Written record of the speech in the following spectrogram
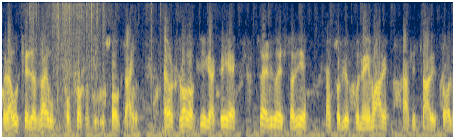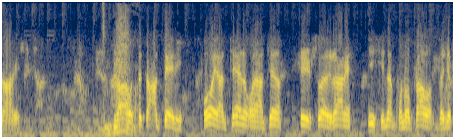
koji nauče da znaju o prošlosti u svom kraju. A još mnogo knjiga krije, sve je bilo i što nije, kako bjuku ne imali, naši stari slobodari. Bravo. Osveta anteni. Ovo je anteno, ovo je anteno, širiš svoje grane, ti si nam ono pravo da ideš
